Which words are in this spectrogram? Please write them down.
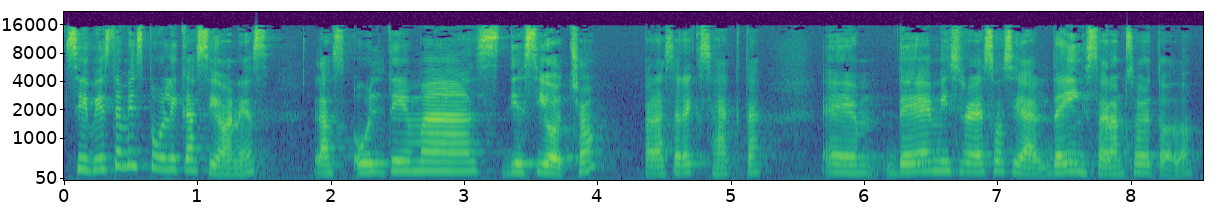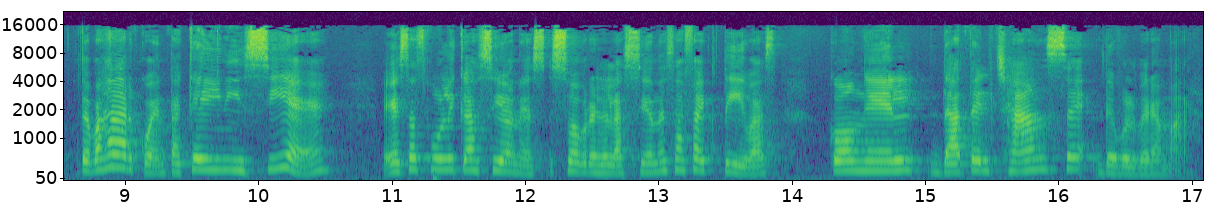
Si viste mis publicaciones, las últimas 18, para ser exacta, Em, de mis redes sociales, de Instagram sobre todo, te vas a dar cuenta que inicié estas publicaciones sobre relaciones afectivas con el date el chance de volver a amar.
